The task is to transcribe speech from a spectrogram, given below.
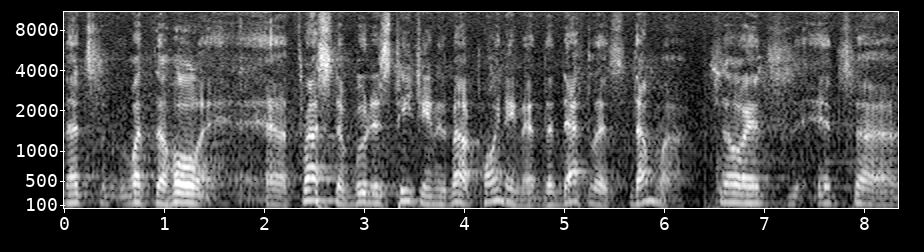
that's what the whole uh, thrust of Buddha's teaching is about, pointing at the deathless Dhamma. So it's, it's, uh,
